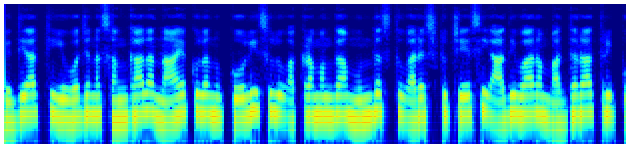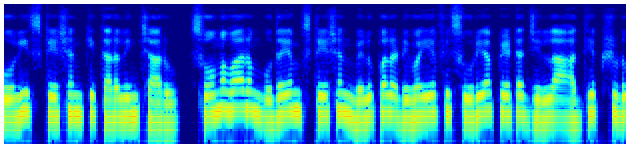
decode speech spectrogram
విద్యార్థి యువజన సంఘాల నాయకులను పోలీసులు అక్రమంగా ముందస్తు అరెస్టు చేసి ఆదివారం అర్ధరాత్రి పోలీస్ స్టేషన్కి తరలించారు. సోమవారం ఉదయం స్టేషన్ వెలుపల డివైఎఫ్ఇ సూర్యాపేట జిల్లా అధ్యక్షుడు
